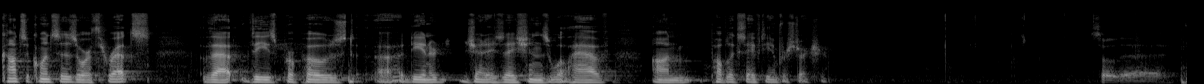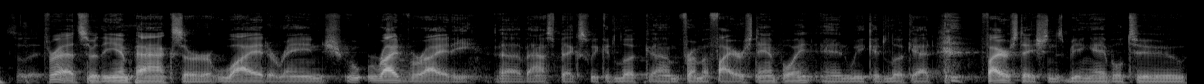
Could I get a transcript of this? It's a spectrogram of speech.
consequences or threats that these proposed uh, de-energizations will have on public safety infrastructure? So the, so the threats or the impacts are wide a range, wide variety of aspects. We could look um, from a fire standpoint, and we could look at fire stations being able to,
